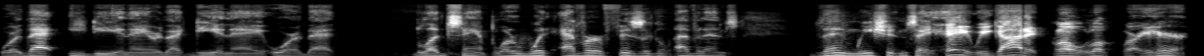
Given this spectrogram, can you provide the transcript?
or that eDNA or that DNA or that blood sample or whatever physical evidence, then we shouldn't say, hey, we got it. Oh, look right here.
